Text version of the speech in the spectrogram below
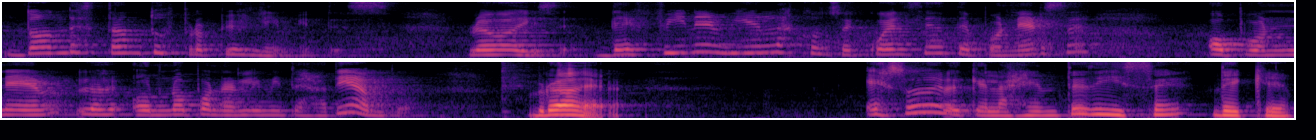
dónde están tus propios límites. Luego dice, define bien las consecuencias de ponerse o, poner, o no poner límites a tiempo. Brother, eso de que la gente dice de que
